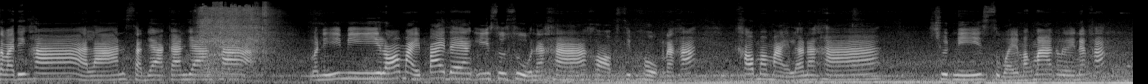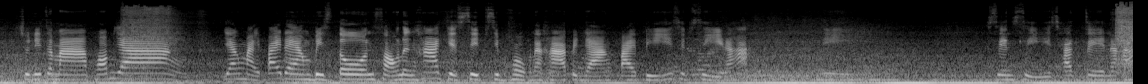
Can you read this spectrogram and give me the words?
สวัสดีค่ะ ร้านสัญญาการยางค่ะ วันนี้มีล้อใหม่ป้ายแดง e s u s u นะคะ ขอบ 16 นะคะ เข้ามาใหม่แล้วนะคะ ชุดนี้สวยมากๆเลยนะคะ ชุดนี้จะมาพร้อมยาง ยางใหม่ป้ายแดงบิสโตน 215 70 16 นะคะ เป็นยางปลายปี 24 นะคะ นี่ เส้นสีชัดเจนนะคะ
